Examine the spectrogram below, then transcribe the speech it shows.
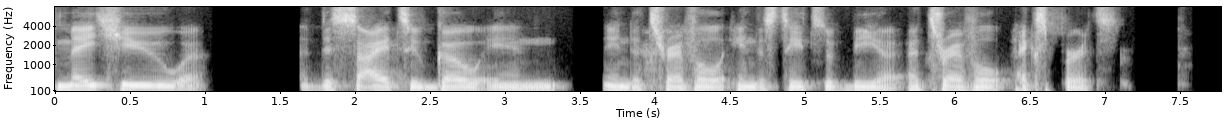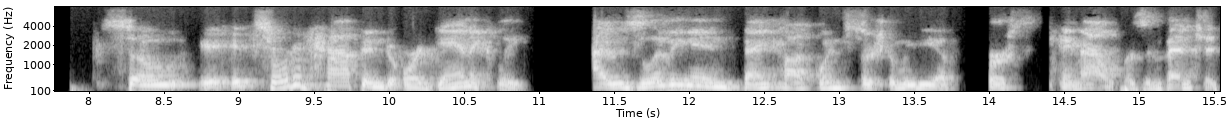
made you uh, decide to go in in the travel industry to be a, a travel expert? So it, it, sort of happened organically. I was living in Bangkok when social media first came out, was invented,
